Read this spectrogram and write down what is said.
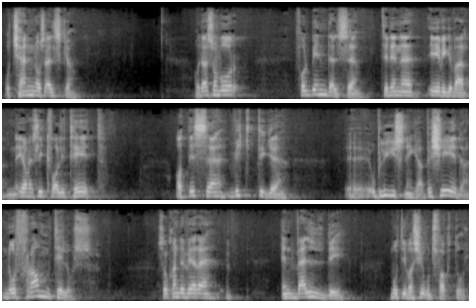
og kjenner oss elska. Og dersom vår forbindelse til denne evige verden er av en slik kvalitet at disse viktige eh, opplysninger, beskjeder, når fram til oss, så kan det være en veldig motivasjonsfaktor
